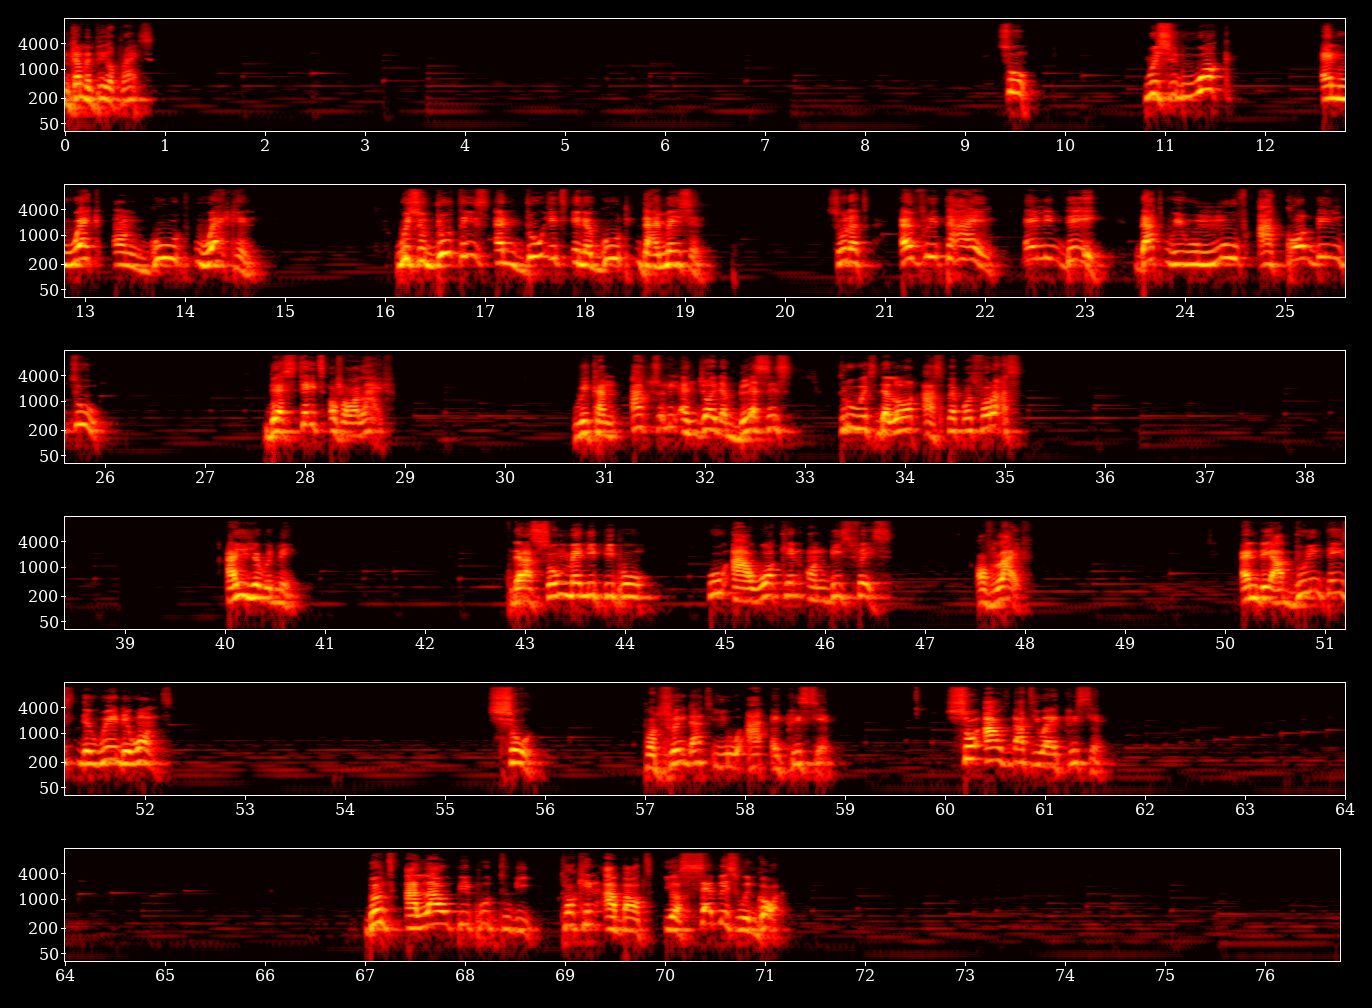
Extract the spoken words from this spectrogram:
And come and pay your price. So we should walk and work on good working. We should do things and do it in a good dimension. So that every time, any day, that we will move according to the state of our life, we can actually enjoy the blessings through which the Lord has purposed for us. Are you here with me? There are so many people who are walking on this face of life and they are doing things the way they want. So, portray that you are a Christian. Show out that you are a Christian. Don't allow people to be talking about your service with God.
